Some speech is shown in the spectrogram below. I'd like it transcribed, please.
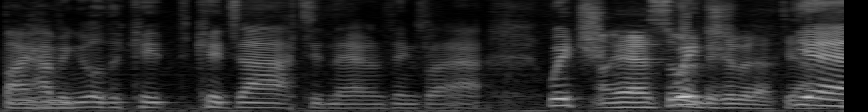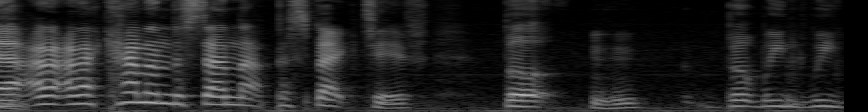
by having other kid, kids' art in there and things like that. Which Mm-hmm. Oh, yeah, I saw a which, bit of that, yeah. yeah, and, and I can understand that perspective, but Mhm. but we we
